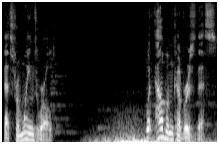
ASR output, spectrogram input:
That's from Wayne's World. What album cover is this?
